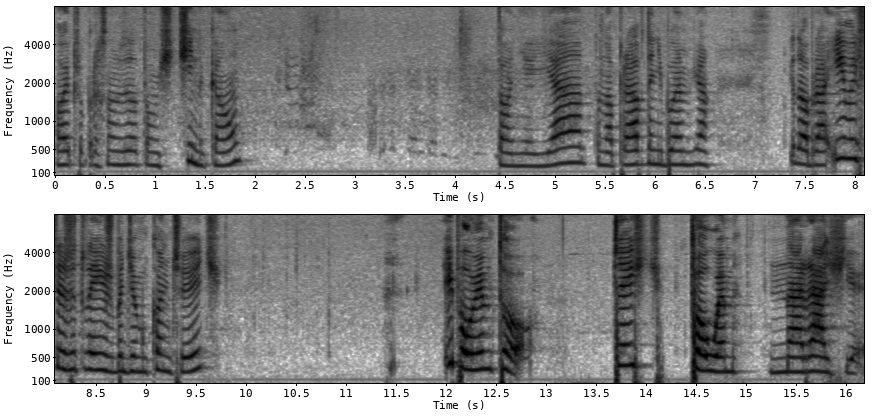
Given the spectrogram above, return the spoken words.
Oj, przepraszam za tą ścinkę. To nie ja, to naprawdę nie byłem ja. Dobra, i myślę, że tutaj już będziemy kończyć. I powiem to. Cześć, czołem, na razie.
